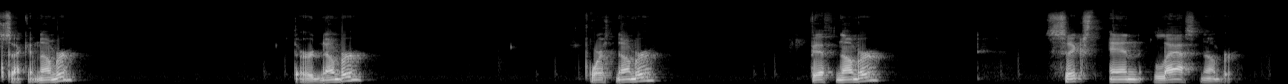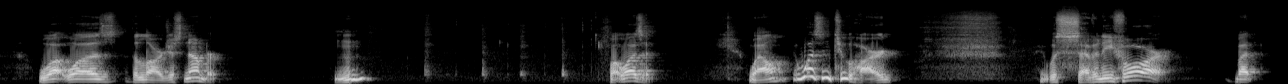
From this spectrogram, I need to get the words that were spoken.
Second number third number, fourth number, fifth number, sixth and last number. What was the largest number? Hmm? What was it? Well, it wasn't too hard. It was 74. But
